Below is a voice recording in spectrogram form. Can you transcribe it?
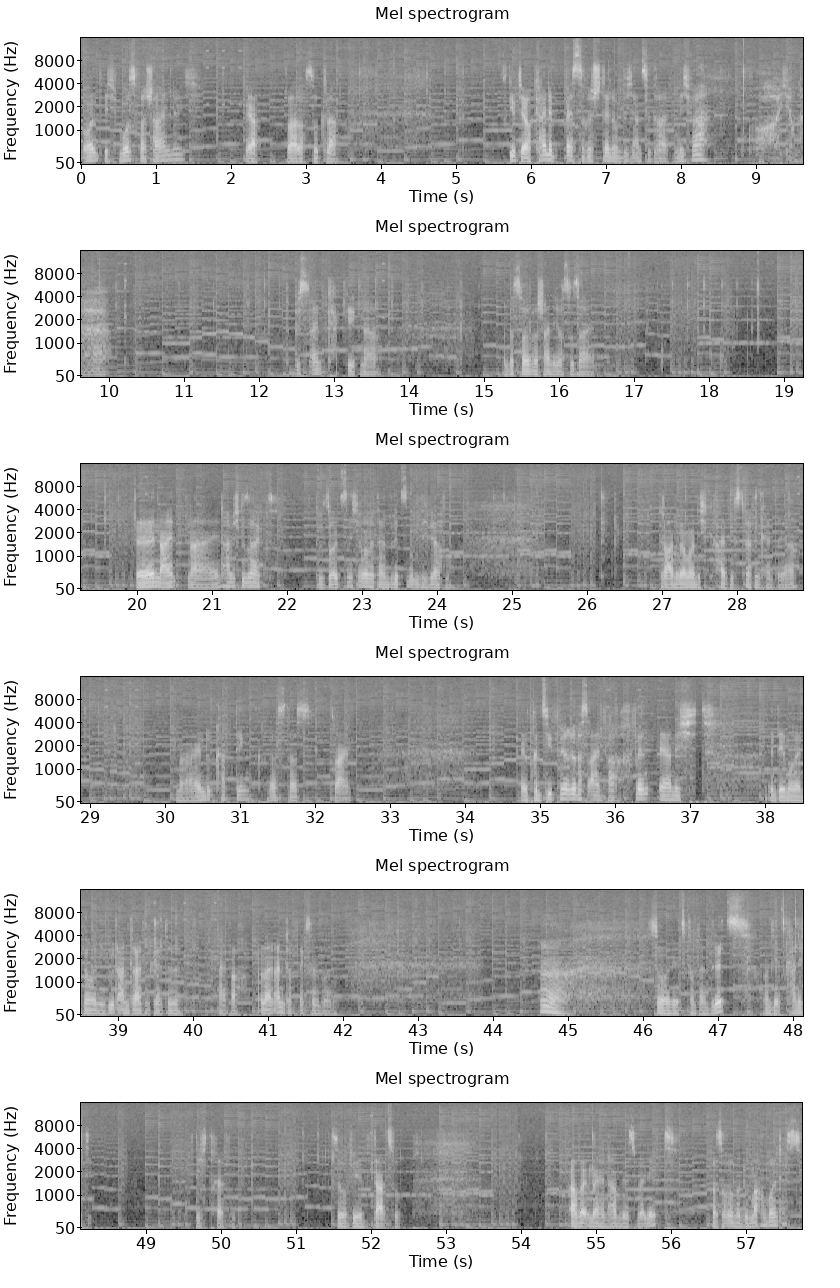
Und ich muss wahrscheinlich ja, war doch so klar. Es gibt ja auch keine bessere Stelle, um dich anzugreifen, nicht wahr? Oh, Junge. Du bist ein Kackgegner. Und das soll wahrscheinlich auch so sein. Äh, nein, nein, habe ich gesagt. Du sollst nicht immer mit deinen Blitzen um dich werfen. Gerade wenn man dich halbwegs treffen könnte, ja? Nein, du Kackding, lass das sein. Im Prinzip wäre das einfach, wenn er nicht in dem Moment, wenn man ihn gut angreifen könnte, einfach allein Angriff wechseln würde. Ah. So, und jetzt kommt ein Blitz. Und jetzt kann ich dich treffen. So viel dazu. Aber immerhin haben wir es überlebt. Was auch immer du machen wolltest.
